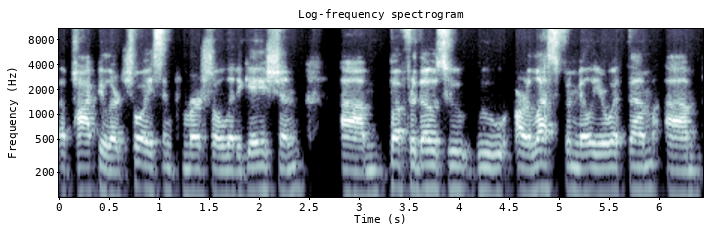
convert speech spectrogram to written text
a popular choice in commercial litigation. Um, but for those who, who are less familiar with them, um,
